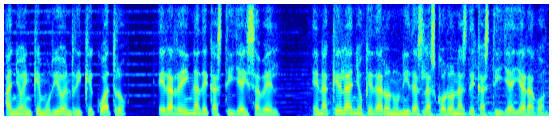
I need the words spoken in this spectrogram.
año en que murió Enrique IV, era reina de Castilla Isabel, en aquel año quedaron unidas las coronas de Castilla y Aragón.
